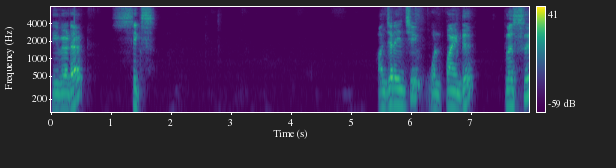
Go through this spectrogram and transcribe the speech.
டிவைடட் சிக்ஸ் அஞ்சரை inch one point plus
